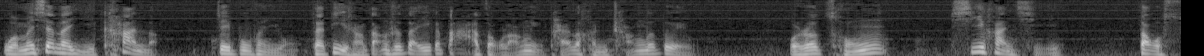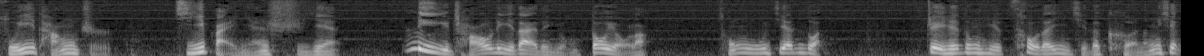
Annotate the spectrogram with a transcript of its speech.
我们现在已看的这部分俑在地上，当时在一个大走廊里排了很长的队伍。我说从西汉起到隋唐止几百年时间，历朝历代的俑都有了，从无间断。这些东西凑在一起的可能性，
